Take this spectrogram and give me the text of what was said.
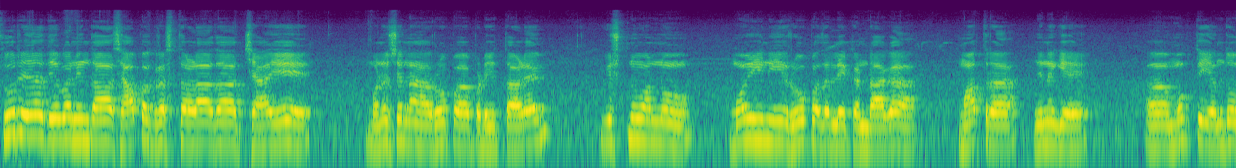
ಸೂರ್ಯ ದೇವನಿಂದ ಶಾಪಗ್ರಸ್ತಳಾದ ಛಾಯೆ ಮನುಷ್ಯನ ರೂಪ ಪಡೆಯುತ್ತಾಳೆ. ವಿಷ್ಣುವನ್ನು ಮೋಹಿನಿ ರೂಪದಲ್ಲಿ ಕಂಡಾಗ ಮಾತ್ರ ನಿನಗೆ ಮುಕ್ತಿ ಎಂದು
